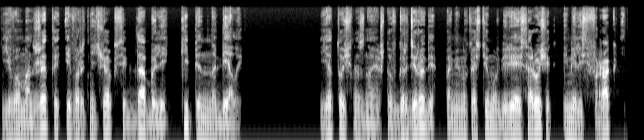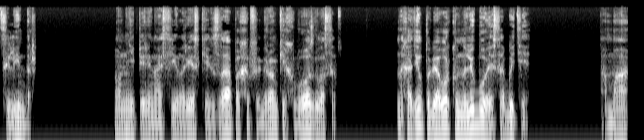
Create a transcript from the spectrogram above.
Его манжеты и воротничок всегда были кипенно-белый. Я точно знаю, что в гардеробе, помимо костюмов, белья и сорочек, имелись фрак и цилиндр. Он не переносил резких запахов и громких возгласов. Находил поговорку на любое событие. Ама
